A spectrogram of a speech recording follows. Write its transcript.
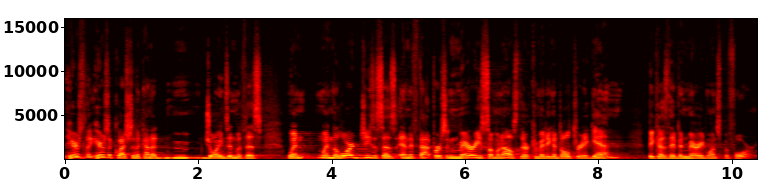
here's, the, here's a question that kind of joins in with this. When, when the Lord Jesus says, and if that person marries someone else, they're committing adultery again because they've been married once before.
